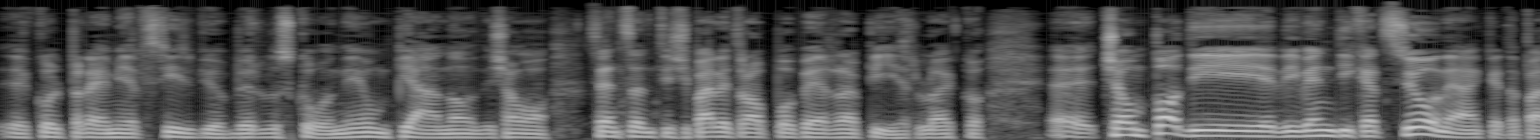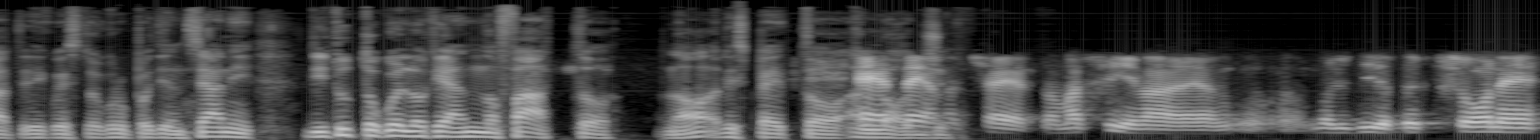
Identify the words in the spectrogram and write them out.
eh, col premier Silvio Berlusconi. È un piano piano, diciamo, senza anticipare troppo per rapirlo. Ecco. Eh, c'è un po' di rivendicazione anche da parte di questo gruppo di anziani di tutto quello che hanno fatto no? rispetto all'oggi. Eh beh, certo, ma sì, ma eh, voglio dire, persone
